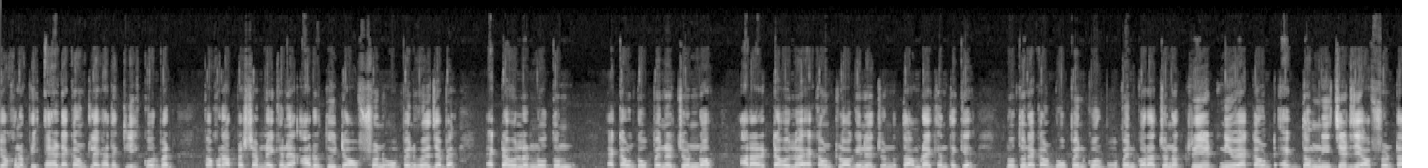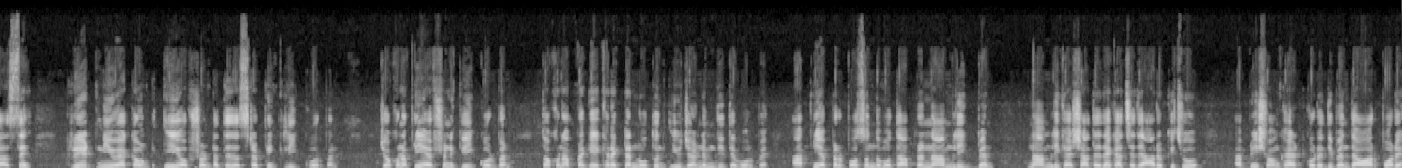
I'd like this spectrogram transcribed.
যখন আপনি অ্যাড অ্যাকাউন্ট লেখাতে ক্লিক করবেন, তখন আপনার সামনে এখানে আরও দুইটা অপশন ওপেন হয়ে যাবে। একটা হলো নতুন অ্যাকাউন্ট ওপেনের জন্য, আর আরেকটা হলো অ্যাকাউন্ট লগ ইনের জন্য। তো আমরা এখান থেকে নতুন অ্যাকাউন্ট ওপেন করব। ওপেন করার জন্য ক্রিয়েট নিউ অ্যাকাউন্ট একদম নিচের যে অপশনটা আছে ক্রিয়েট নিউ অ্যাকাউন্ট এই অপশনটাতে জাস্ট আপনি ক্লিক করবেন। যখন আপনি এই অপশনে ক্লিক করবেন তখন আপনাকে এখানে একটা নতুন ইউজার নেম দিতে বলবে। আপনি আপনার পছন্দ মতো আপনার নাম লিখবেন। নাম লেখার সাথে দেখাচ্ছে যে আরও কিছু আপনি সংখ্যা অ্যাড করে দিবেন। দেওয়ার পরে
